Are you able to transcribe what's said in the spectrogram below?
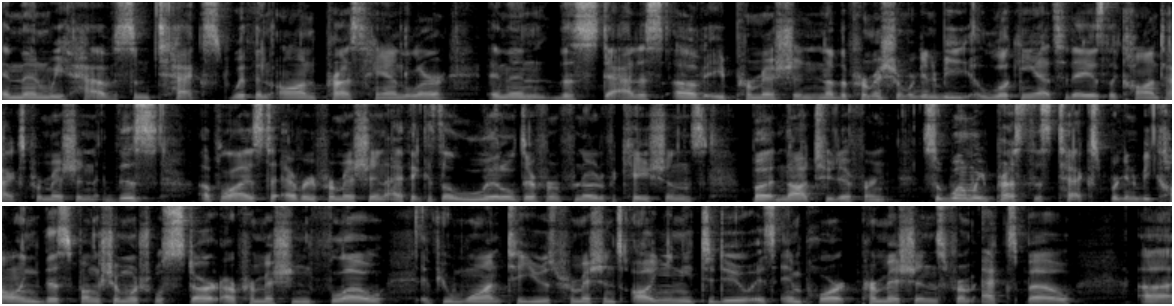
and then we have some text with an on press handler and then the status of a permission. Now the permission we're going to be looking at today is the contacts permission. This applies to every permission. I think it's a little different for notifications, but not too different. So when we press this text, we're going to be calling this function which will start our permission flow. If you want to use permissions, all you need to do is import permissions from Expo uh,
